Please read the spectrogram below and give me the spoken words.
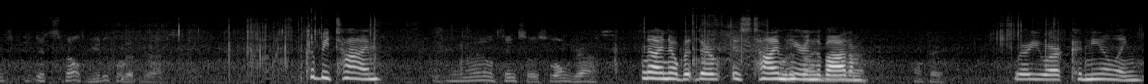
It's, it smells beautiful, that grass. Could be time. No, I don't think so. It's long grass. No, I know, but there is it here in the bottom. Okay. where you are canoeing.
